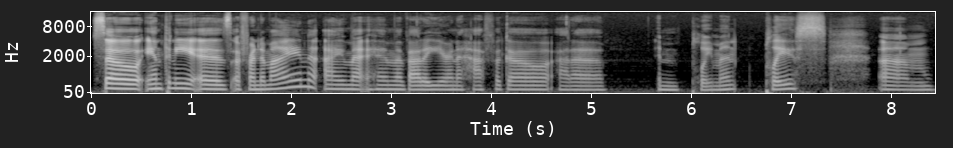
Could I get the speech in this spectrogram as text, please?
So, Anthony is a friend of mine. I met him about a year and a half ago at a employment place. Um,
